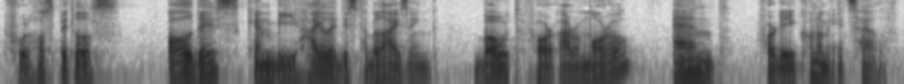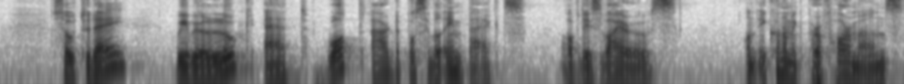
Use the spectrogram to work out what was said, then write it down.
full hospitals. All this can be highly destabilizing, both for our moral and for the economy itself. So today, we will look at what are the possible impacts of this virus on economic performance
